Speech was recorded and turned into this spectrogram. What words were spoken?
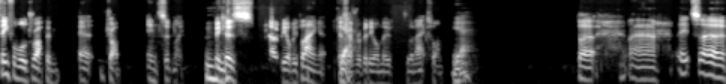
FIFA will drop in, uh, drop instantly mhm, because nobody will be playing it because Yeah. everybody will move to the next one. yeah, But uh, it's a.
